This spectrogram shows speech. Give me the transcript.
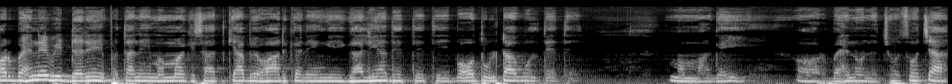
और बहनें भी डरे पता नहीं मम्मा के साथ क्या व्यवहार करेंगे गालियाँ देते थे बहुत उल्टा बोलते थे। मम्मा गई और बहनों ने सोचा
